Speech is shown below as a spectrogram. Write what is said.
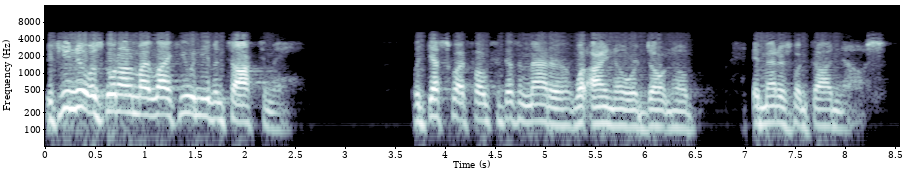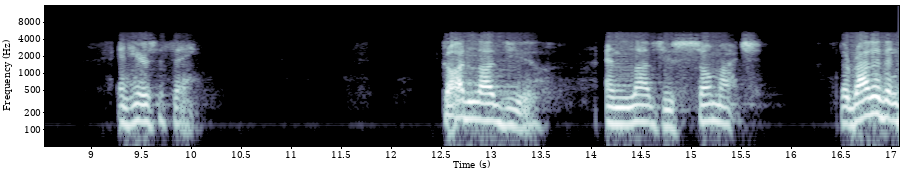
if you knew what was going on in my life, you wouldn't even talk to me. But guess what, folks? It doesn't matter what I know or don't know. It matters what God knows. And here's the thing. God loves you and loves you so much that rather than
